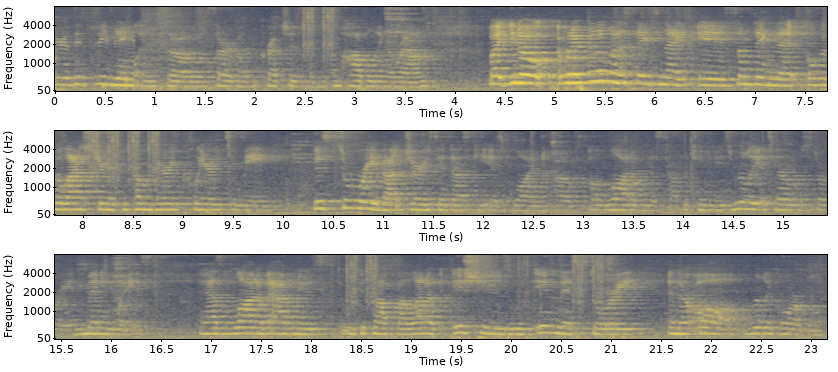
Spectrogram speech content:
here this evening, and so sorry about the crutches, and I'm hobbling around. But you know, what I really want to say tonight is something that over the last year has become very clear to me. This story about Jerry Sandusky is one of a lot of missed opportunities, really a terrible story in many ways. It has a lot of avenues we could talk about, a lot of issues within this story, and they're all really horrible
